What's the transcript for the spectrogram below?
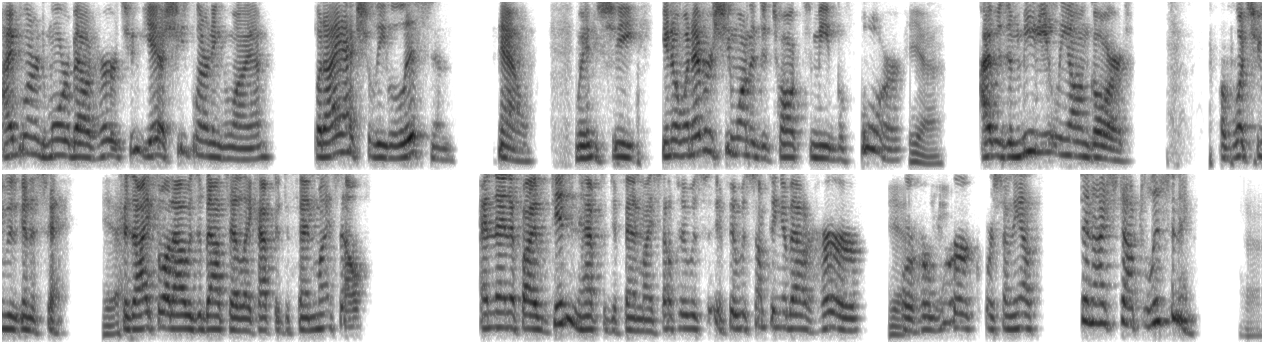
I've learned more about her too. Yeah, she's learning who I am, but I actually listen now when she, you know, whenever she wanted to talk to me before, Yeah. I was immediately on guard of what she was going to say Yeah. because I thought I was about to like have to defend myself. And then if I didn't have to defend myself, it was if it was something about her Yeah. or her work or something else, then I stopped listening Yeah.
